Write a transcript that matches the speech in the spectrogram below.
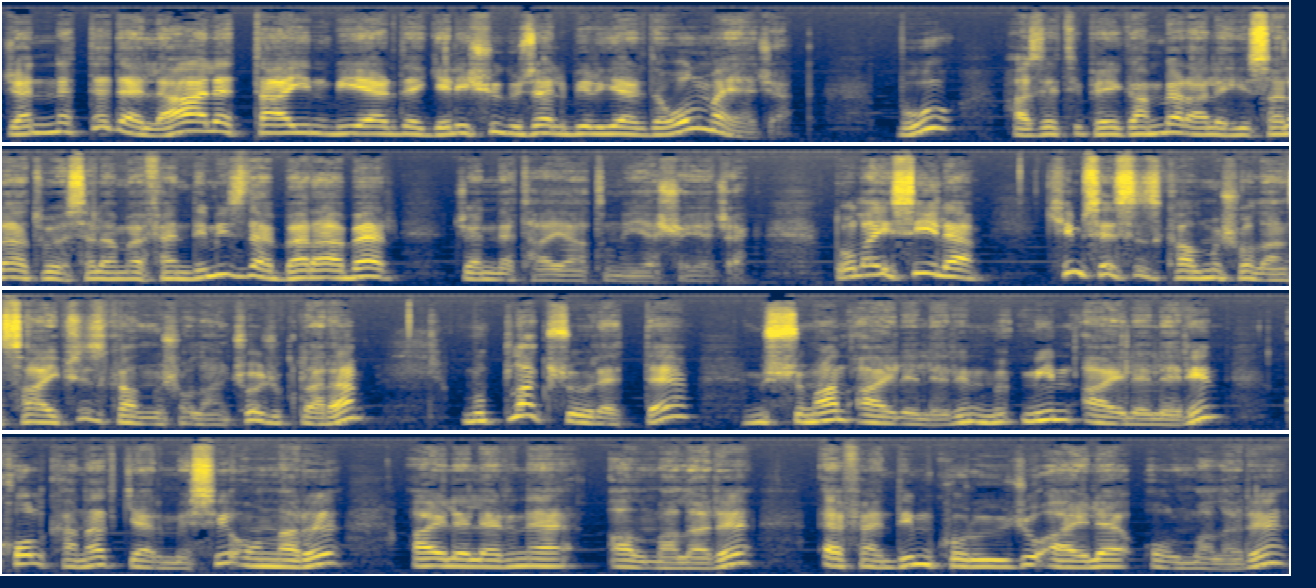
Cennette de lalet tayin bir yerde gelişi güzel bir yerde olmayacak. Bu Hazreti Peygamber aleyhissalatu vesselam Efendimizle beraber cennet hayatını yaşayacak. Dolayısıyla kimsesiz kalmış olan, sahipsiz kalmış olan çocuklara mutlak surette Müslüman ailelerin, mümin ailelerin kol kanat germesi, onları ailelerine almaları, efendim koruyucu aile olmaları,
